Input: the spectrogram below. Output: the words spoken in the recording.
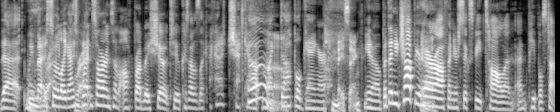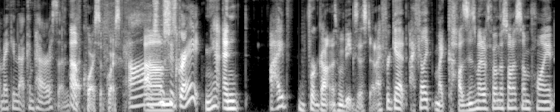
that we met. So like, I right. went and saw her in some off Broadway show too, because I was like, I gotta check out my Oh. doppelganger. Amazing. You know, but then you chop your hair off and you're six feet tall, and, and people stop making that comparison. Of course, of course. ah, Um, she's great. Yeah, and I'd forgotten this movie existed. I forget. I feel like my cousins might have thrown this on at some point.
